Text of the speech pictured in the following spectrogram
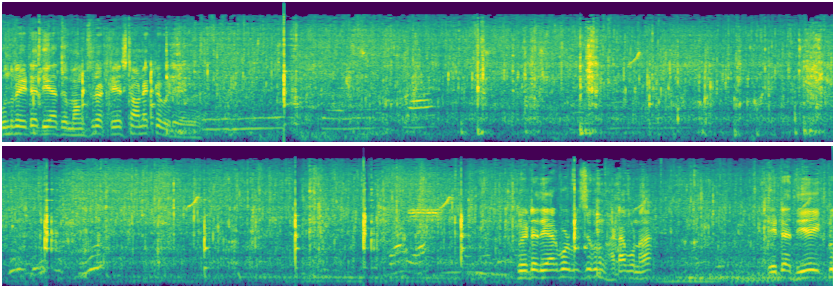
বন্ধুরা, এটা দেওয়াতে মাংসটার টেস্টটা অনেকটা বেড়ে যাবে। তো এটা দেওয়ার পর বেশিক্ষণ ঘাটাবো না। এটা দিয়ে একটু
